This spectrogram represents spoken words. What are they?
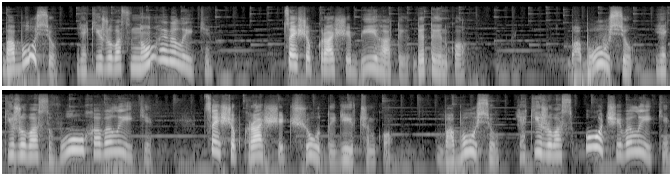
Бабусю, які ж у вас ноги великі. Це щоб краще бігати, дитинко. Бабусю, які ж у вас вуха великі. Це щоб краще чути, дівчинко. Бабусю, які ж у вас очі великі.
